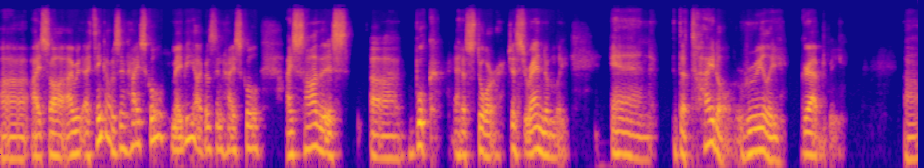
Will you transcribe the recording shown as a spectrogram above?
Uh, I saw I think I was in high school maybe I was in high school I saw this uh, book at a store just randomly and the title really grabbed me uh,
